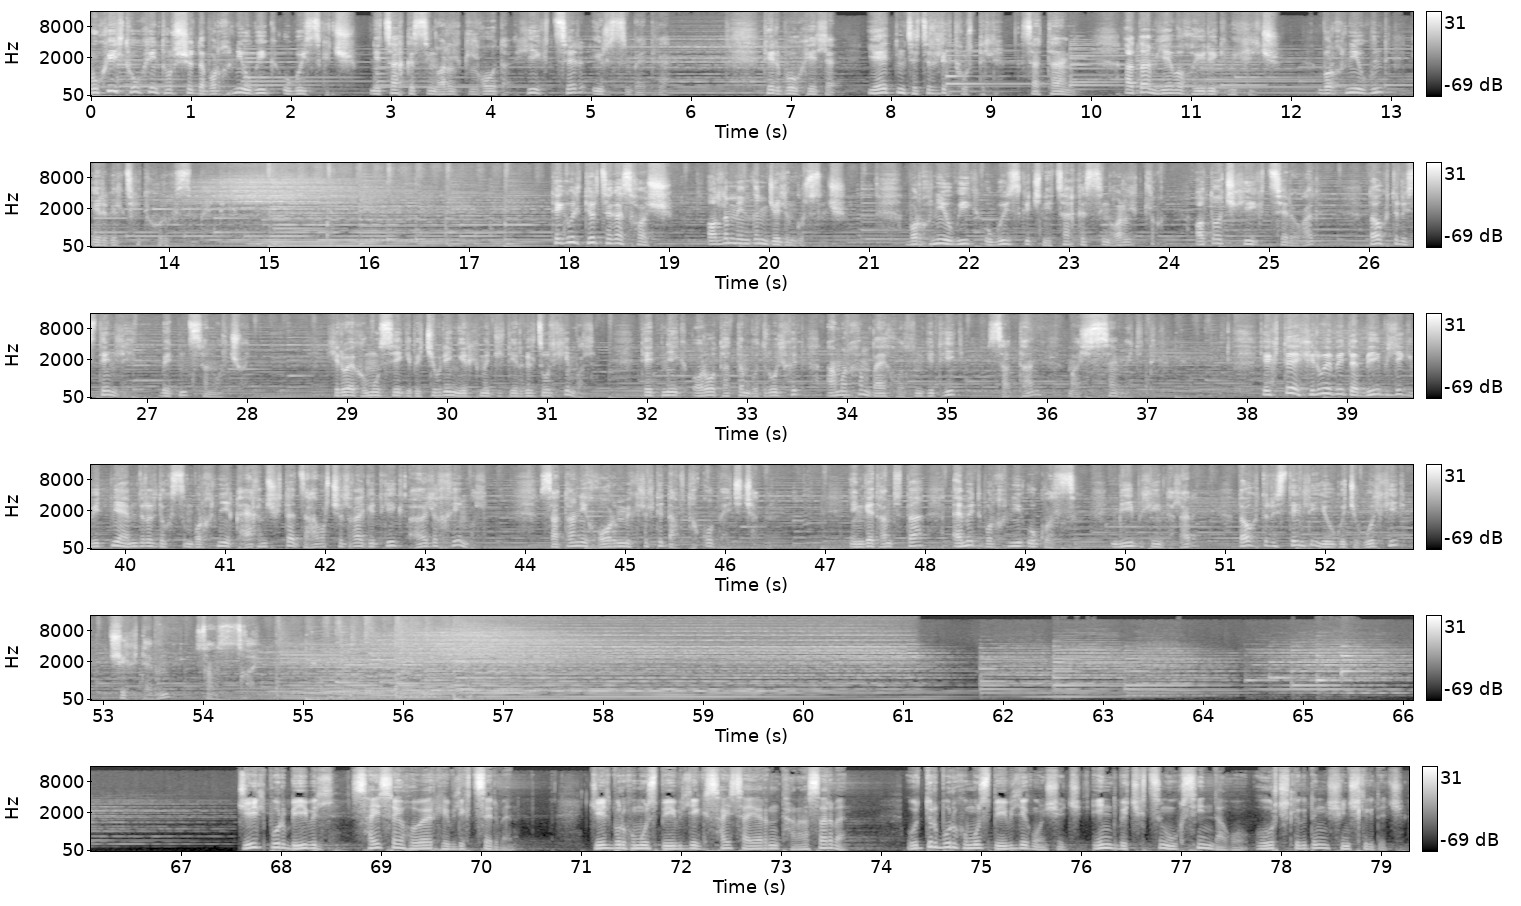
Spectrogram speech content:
Бүхий л түүхийн туршид Бурхны үгийг үгүйсгэж Ницах гэсэн оролдлогууд хийгдсээр ирсэн байдаг. Тэр бүхэл Еден цэцэрлэгт хүртэл Сатан Адам Ева хоёрыг мэхэлж Бурхны үгэнд эргэлзэхэд хүргэсэн байдаг. Тэгвэл тэр цагаас хойш олон мянган жил өнгөрсөн ч Бурхны үгийг үгүйсгэж Ницах гэсэн оролдлого одоо ч хийгдсээр байгааг доктор Стенли бидэнд сануулж байна. Хэрвээ хүмүүсийг бичвэрийн эрх мэдэлд эргэлзүүлэх юм бол тэднийг уруу татан бүдрүүлэхэд амархан байх болно гэдгийг сатан маш сайн мэддэг. Гэхдээ хэрвээ бид Библийг бидний амьдралд өгсөн Бурхны гайхамшигтай зааварчилгаа гэдгийг ойлгох юм бол сатаны хуурам мэхлэлтэд автахгүй байж чадна. Ингээд хамтдаа амьд Бурхны үг болсон Библийн талаар доктор Стенли юу гэж өгүүлэхийг чих тавин сонсцгоё. Жил бүр Библи сая сая хуваар хэвлэгдсээр байна. Жил бүр хүмүүс Библийг сая саяар нь тараасаар байна. Өдөр бүр хүмүүс Библийг уншиж, энд бичигдсэн үгсийн дагуу өөрчлөгдөн шинчлэгдэж,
